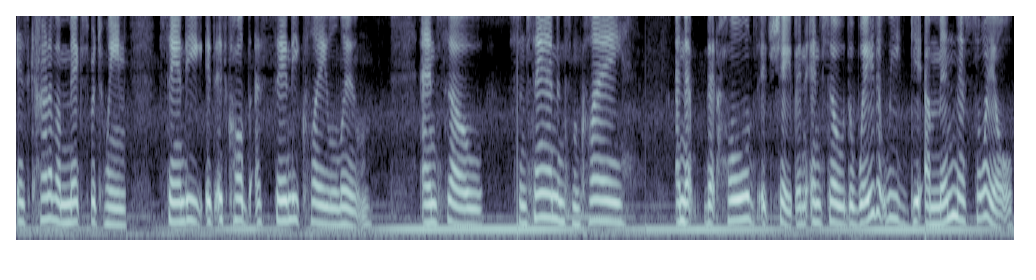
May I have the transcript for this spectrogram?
is kind of a mix between sandy, it, it's called a sandy clay loam. And so some sand and some clay and that, that holds its shape. And, and so the way that we get amend this soil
